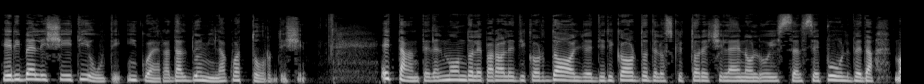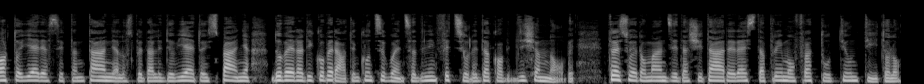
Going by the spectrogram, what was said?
e i ribelli sciiti Houthi in guerra dal 2014 e tante nel mondo le parole di cordoglio e di ricordo dello scrittore cileno Luis Sepulveda, morto ieri a 70 anni all'ospedale di Oviedo in Spagna, dove era ricoverato in conseguenza dell'infezione da Covid-19. Tra i suoi romanzi da citare resta primo fra tutti un titolo,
